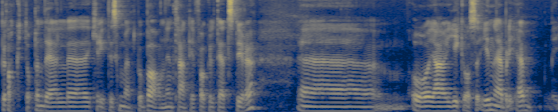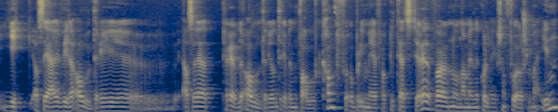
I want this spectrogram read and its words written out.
brakt opp en del eh, kritiske momenter på banen internt i fakultetsstyret. Eh, og jeg gikk også inn jeg, gikk, altså jeg ville aldri Altså jeg prøvde aldri å drive en valgkamp for å bli med i fakultetsstyret. Det var noen av mine kolleger som foreslo meg inn.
